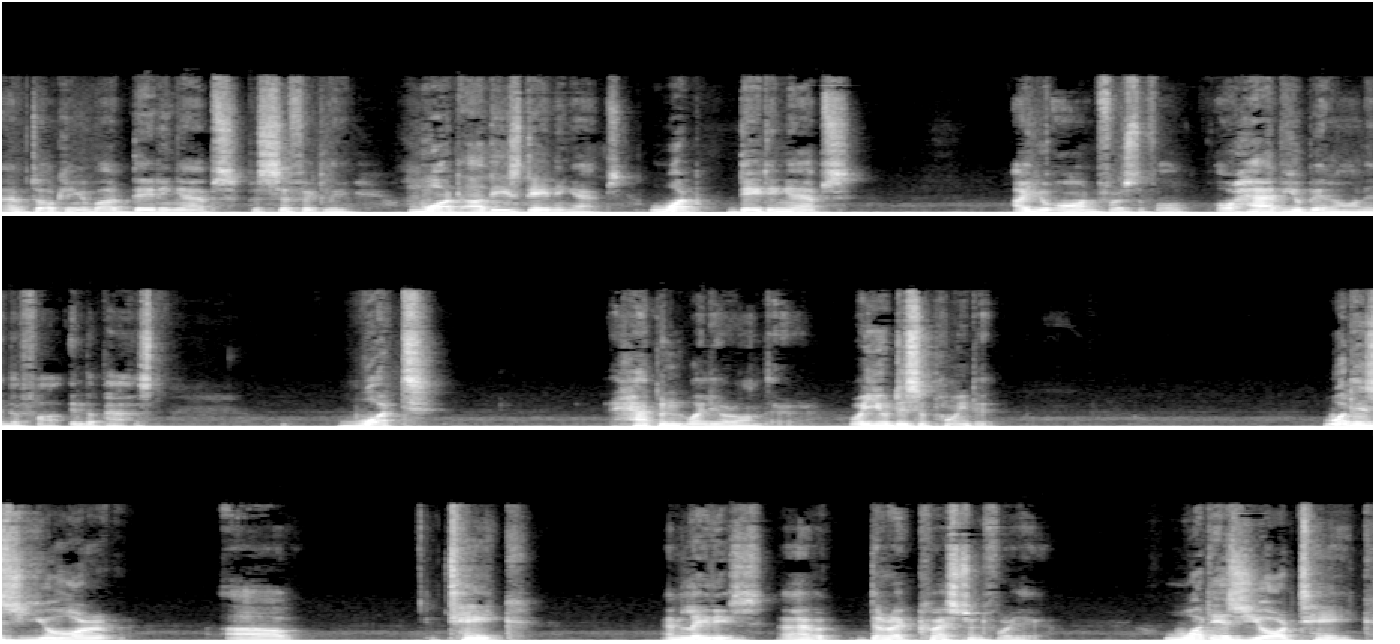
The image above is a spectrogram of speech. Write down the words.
I'm talking about dating apps specifically. What are these dating apps? What dating apps are you on, first of all? Or have you been on in the, fa- in the past? What happened while you're on there? Were you disappointed? What is your uh, take? And ladies, I have a direct question for you. What is your take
